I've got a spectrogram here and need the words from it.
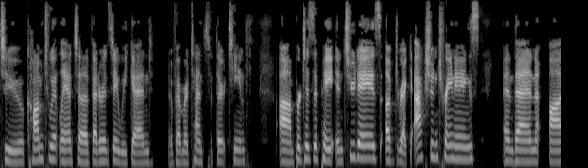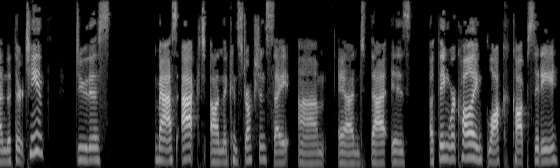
to come to Atlanta Veterans Day weekend November 10th to 13th. Um, participate in two days of direct action trainings. And then on the 13th, do this mass act on the construction site. Um, and that is a thing we're calling Block Cop City.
